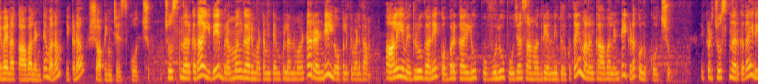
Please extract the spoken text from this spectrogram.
ఏవైనా కావాలంటే మనం ఇక్కడ షాపింగ్ చేసుకోవచ్చు. చూస్తున్నారు కదా ఇదే బ్రహ్మంగారి మఠం టెంపుల్ అన్నమాట. రండి లోపలికి వెళదాం. ఆలయం ఎదురుగానే కొబ్బరికాయలు పువ్వులు పూజా సామాగ్రి అన్నీ దొరుకుతాయి. మనం కావాలంటే ఇక్కడ కొనుక్కోవచ్చు. ఇక్కడ చూస్తున్నారు కదా ఇది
